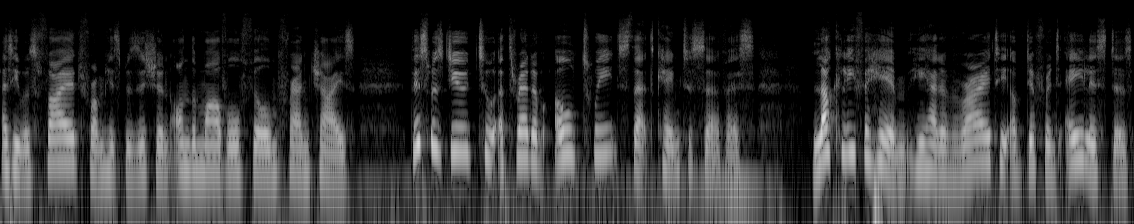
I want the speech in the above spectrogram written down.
as he was fired from his position on the Marvel film franchise. This was due to a thread of old tweets that came to surface. Luckily for him, he had a variety of different A-listers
